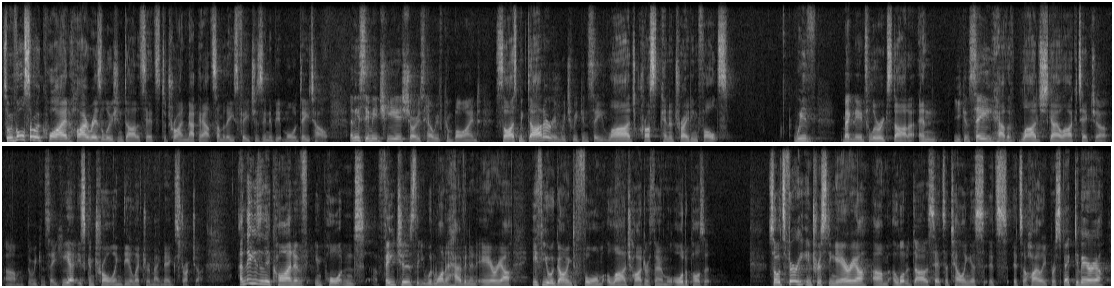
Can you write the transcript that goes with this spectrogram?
So we've also acquired high resolution data sets to try and map out some of these features in a bit more detail. And this image here shows how we've combined seismic data in which we can see large crust penetrating faults with magnetotellurics data. And you can see how the large scale architecture um, that we can see here is controlling the electromagnetic structure. And these are the kind of important features that you would want to have in an area if you were going to form a large hydrothermal ore deposit. So it's a very interesting area. Um, a lot of data sets are telling us it's, it's a highly prospective area,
